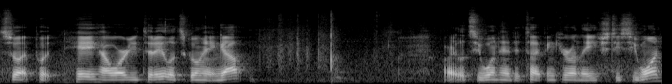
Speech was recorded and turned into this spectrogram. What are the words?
So I put, hey, how are you today? Let's go hang out. Alright, let's see one-handed typing here on the HTC One.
